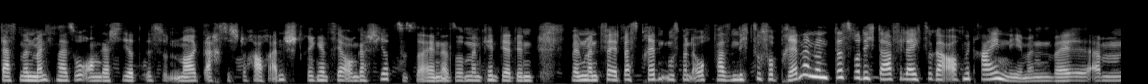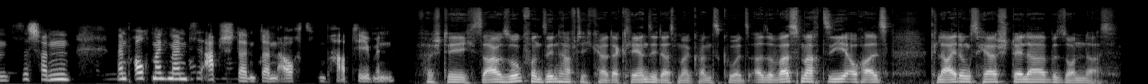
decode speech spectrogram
dass man manchmal so engagiert ist und merkt, ach, es ist doch auch anstrengend, sehr engagiert zu sein. Also man kennt ja den, wenn man für etwas brennt, muss man aufpassen, nicht zu verbrennen. Und das würde ich da vielleicht sogar auch mit reinnehmen, weil ähm, das ist schon, man braucht manchmal ein bisschen Abstand dann auch zu ein paar Themen. Verstehe ich. Sog von Sinnhaftigkeit, erklären Sie das mal ganz kurz. Also was macht Sie auch als Kleidungshersteller besonders?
